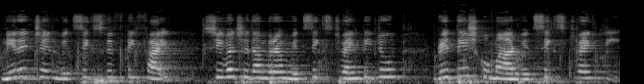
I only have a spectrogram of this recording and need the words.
Niranjan with 655, Shiva Chidambaram with 622, British Kumar with 620.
